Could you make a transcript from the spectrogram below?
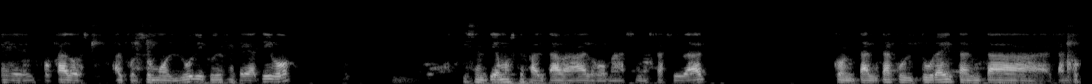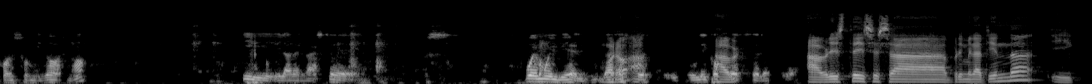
eh, enfocados al consumo lúdico y recreativo y sentíamos que faltaba algo más en nuestra ciudad con tanta cultura y tanta tanto consumidor, ¿no? Y, la verdad es que pues, fue muy bien. Bueno, abristeis esa primera tienda y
